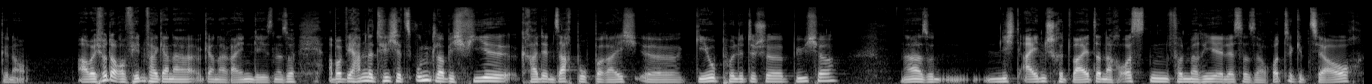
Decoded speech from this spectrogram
genau. Aber ich würde auch auf jeden Fall gerne, gerne reinlesen. Also, aber wir haben natürlich jetzt unglaublich viel, gerade im Sachbuchbereich, äh, geopolitische Bücher. Na, also nicht einen Schritt weiter nach Osten von Marie Elessa Sarotte gibt es ja auch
